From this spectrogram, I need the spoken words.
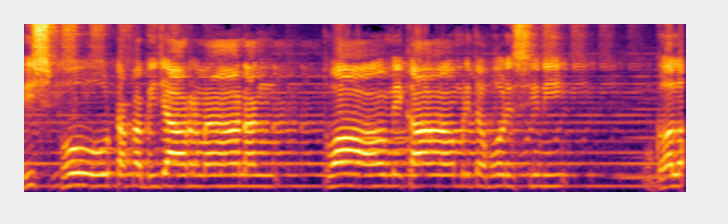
বিস্ফোটক বিজারণানাং ত্বামিকামৃতবর্ষিণী। গল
